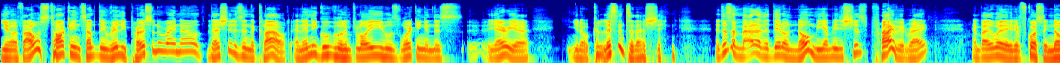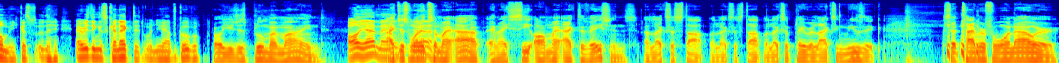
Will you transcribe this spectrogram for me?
you know, if I was talking something really personal right now, that shit is in the cloud. And any Google employee who's working in this uh, area, you know, could listen to that shit. It doesn't matter that they don't know me. I mean, it's just private, right? And by the way, they, of course, they know me because everything is connected when you have Google. Bro, you just blew my mind. Oh, yeah, man. I just went Yeah. into my app and I see all my activations. Alexa, stop. Alexa, stop. Alexa, play relaxing music. Set timer for one hour.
